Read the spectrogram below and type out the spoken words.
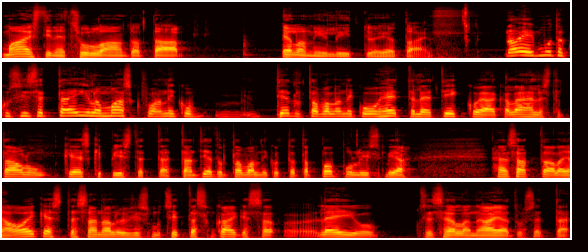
Mä aistin, että sulla on tota Eloniin liittyen jotain. No ei muuta kuin siis, että Elon Musk vaan niinku, tietyllä tavalla niinku heittelee tikkoja aika lähellä sitä taulun keskipistettä. Tämä on tietyllä tavalla niinku tätä populismia. Hän saattaa olla ihan oikeasta tässä analyysissä, mutta sitten tässä on kaikessa leijuu se sellainen ajatus, että,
